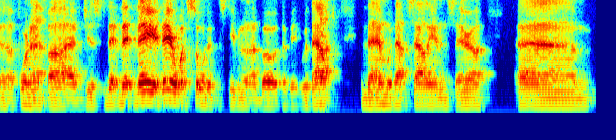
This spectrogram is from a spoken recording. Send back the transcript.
uh, 495 yeah. just they, they, they are what sold it to steven and i both. I mean without yeah. them without sally ann and sarah um,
